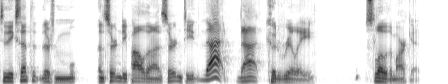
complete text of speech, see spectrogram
to the extent that there's uncertainty piled on uncertainty, that that could really slow the market.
